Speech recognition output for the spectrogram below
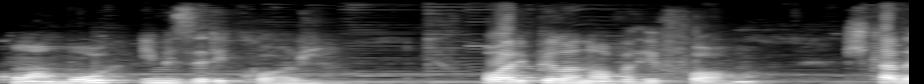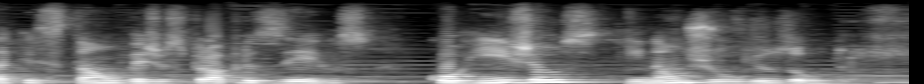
com amor e misericórdia. Ore pela nova reforma, que cada cristão veja os próprios erros corrija-os e não julgue os outros.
